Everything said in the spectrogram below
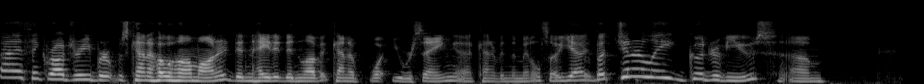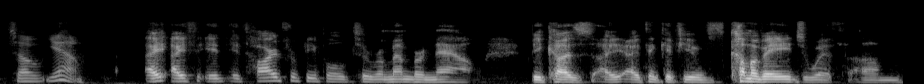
I think Roger Ebert was kind of ho hum on it. Didn't hate it, didn't love it. Kind of what you were saying, uh, kind of in the middle. So yeah, but generally good reviews. Um, so yeah, I, I it, it's hard for people to remember now because I, I think if you've come of age with um,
